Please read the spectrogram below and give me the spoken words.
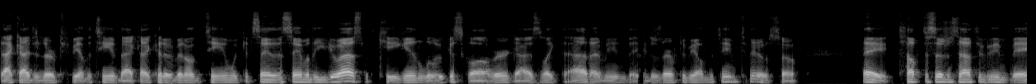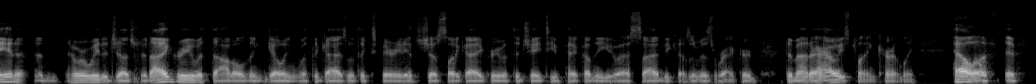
that guy deserved to be on the team. That guy could have been on the team. We could say the same of the U.S. with Keegan, Lucas Glover, guys like that. I mean, they deserve to be on the team too. So hey, tough decisions have to be made, and who are we to judge it? I agree with Donald and going with the guys with experience, just like I agree with the JT pick on the U.S. side because of his record, no matter how he's playing currently. Hell, if if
